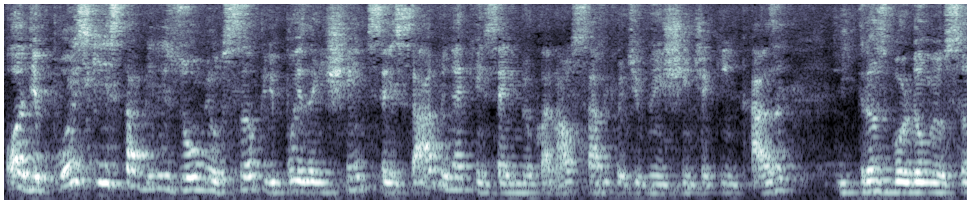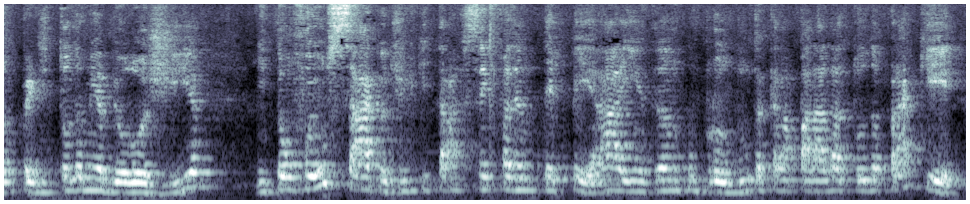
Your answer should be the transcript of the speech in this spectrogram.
Ó, depois que estabilizou o meu SAMP, depois da enchente, vocês sabem, né? Quem segue meu canal sabe que eu tive uma enchente aqui em casa e transbordou meu SAMP, perdi toda a minha biologia então foi um saco, eu tive que estar sempre fazendo TPA e entrando com produto, aquela parada toda, para quê?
